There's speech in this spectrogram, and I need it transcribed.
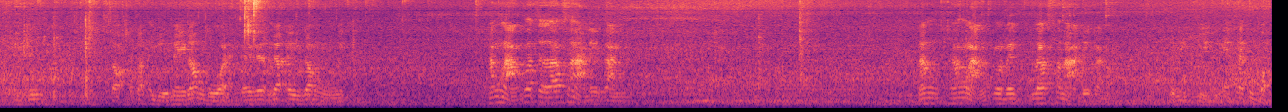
ๆขีดดูเจาะเจาะอยู่ในร่องบัวเนี่ยแล้วไอ้ร่องนี้ข้างหลังก็จะลักษณะเดียวกันข้างข้างหลังก็ได้ลักษณะเดียวกัน จะมีขีดอย่างเงี้ยถ้าทุกบล็อก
